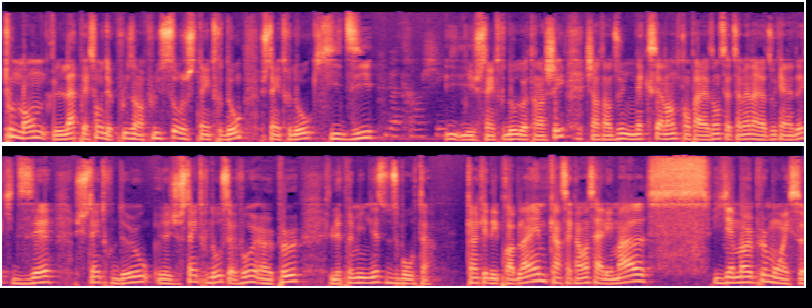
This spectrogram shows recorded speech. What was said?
Tout le monde, la pression est de plus en plus sur Justin Trudeau. Justin Trudeau qui dit... Il- Justin Trudeau doit trancher. J'ai entendu une excellente comparaison cette semaine à Radio-Canada qui disait Justin Trudeau, euh, Justin Trudeau se voit un peu le premier ministre du beau temps. Quand il y a des problèmes, quand ça commence à aller mal, il aime un peu moins ça.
